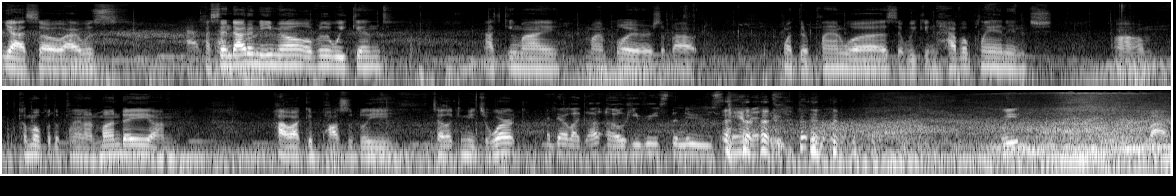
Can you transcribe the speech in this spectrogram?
yeah, so I was I sent out an email over the weekend asking my my employers about what their plan was, if we can have a plan and um, come up with a plan on Monday on how I could possibly telecommute to work. And they're like, uh oh, he reads the news. Damn it. We wow.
